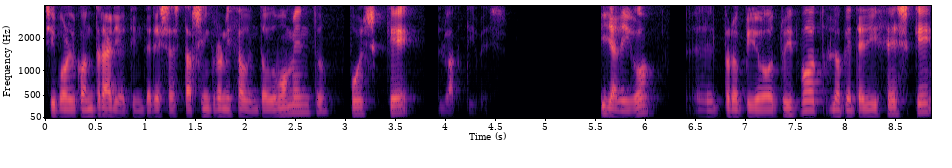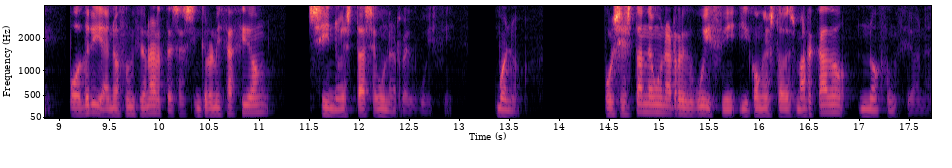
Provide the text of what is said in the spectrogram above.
Si por el contrario te interesa estar sincronizado en todo momento, pues que lo actives. Y ya digo, el propio Tweetbot lo que te dice es que podría no funcionarte esa sincronización si no estás en una red Wi-Fi. Bueno, pues estando en una red Wi-Fi y con esto desmarcado, no funciona.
